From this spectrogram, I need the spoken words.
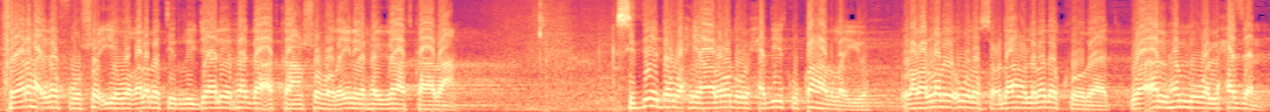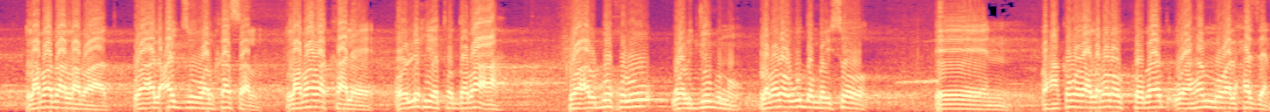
feeraha iga fuusho iyo waqalabati rijaali ragga adkaanshahooda inay ragga adkaadaan sideedda waxyaalood uu xadiidku ka hadlayo labalabay u wada socdaanoo labada koobaad waa alhamu waalxasan labada labaad waa alcajzu waalkasal labada kale oo lix iyo toddoba ah waa albukhlu waaljubnu labada ugu dambayso waxaan ka wadaa labada koobaad waa hamu alxasan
